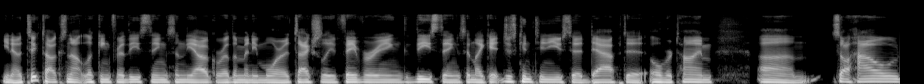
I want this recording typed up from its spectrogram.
you know TikTok's not looking for these things in the algorithm anymore. It's actually favoring these things, and like it just continues to adapt it over time. Um, so how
